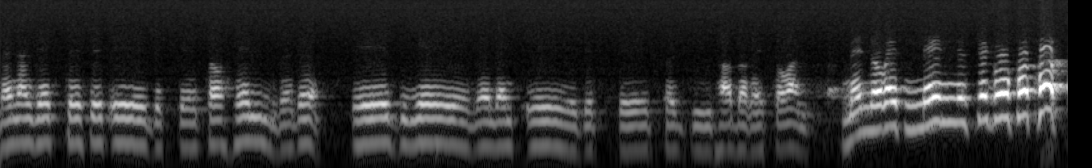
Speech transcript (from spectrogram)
Men han gikk til sitt eget sted, for helvete er djevelens eget sted som Gud har beredt for ham. Men når et menneske går fortapt,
